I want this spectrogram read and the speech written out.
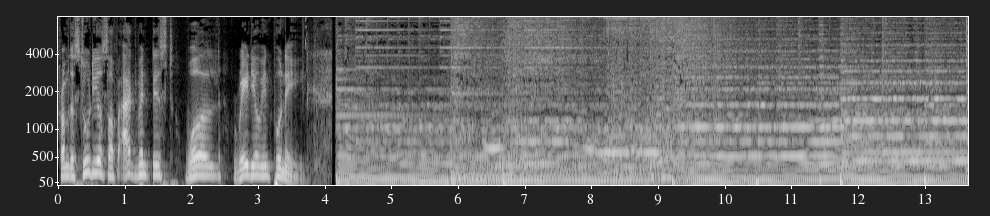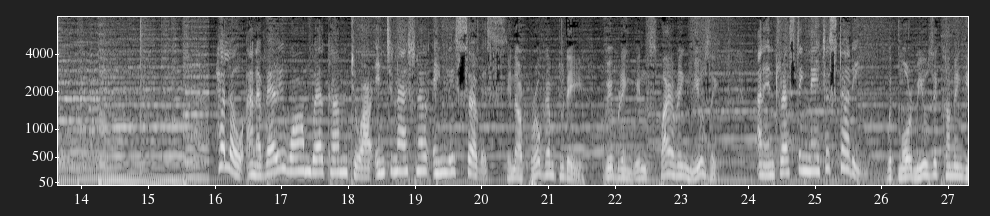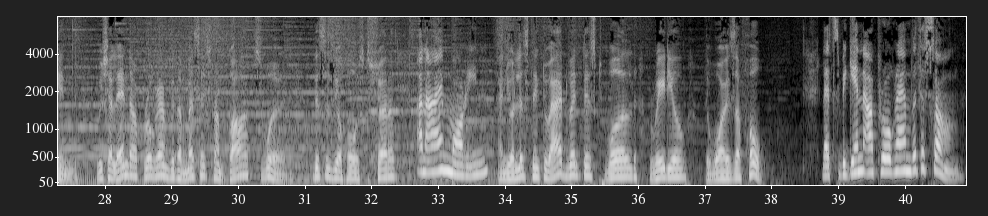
from the studios of Adventist World Radio in Pune. Hello and a very warm welcome to our International English Service. In our program today, we bring inspiring music. An interesting nature study. With more music coming in, we shall end our program with a message from God's Word. This is your host, Sharad, And I'm Maureen. and you're listening to Adventist World Radio, the voice of hope. Let's begin our program with a song.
